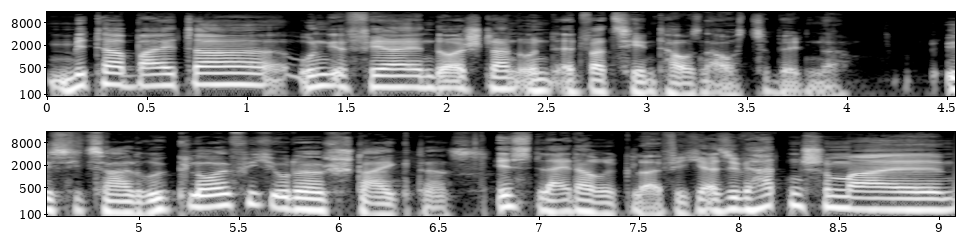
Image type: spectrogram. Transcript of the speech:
Mitarbeiter ungefähr in Deutschland und etwa 10.000 Auszubildende. Ist die Zahl rückläufig oder steigt das? Ist leider rückläufig. Also wir hatten schon mal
